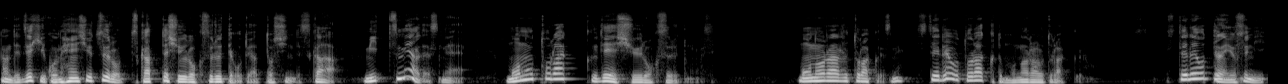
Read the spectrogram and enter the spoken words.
なんでぜひこの編集ツールを使って収録するってことをやってほしいんですが、3つ目はですね、モノトラックで収録すると思います。モノラルトラックですね。ステレオトラックとモノラルトラック。ステレオっていうのは要するに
